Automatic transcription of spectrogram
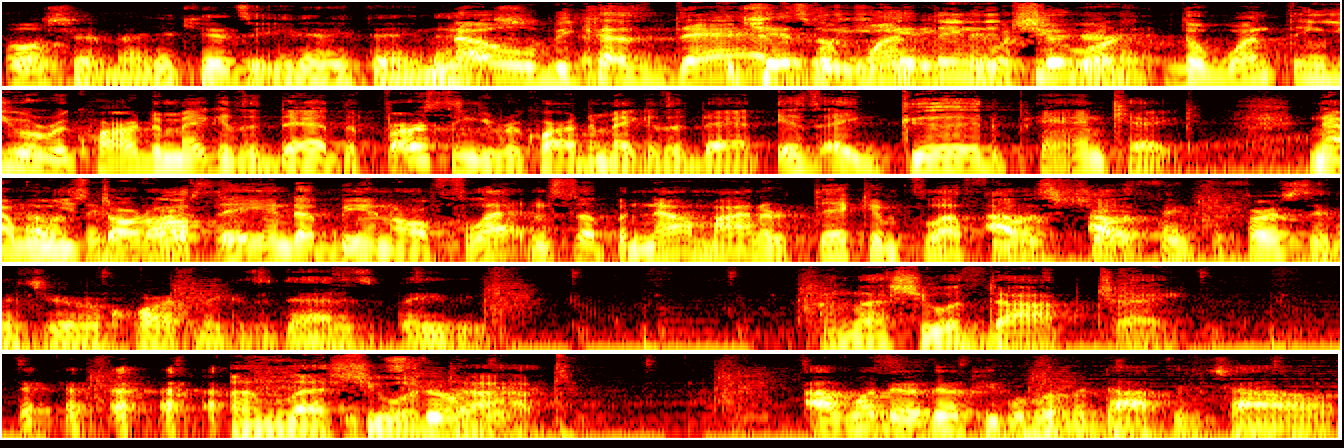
Bullshit, man. Your kids eat anything. now. No, because dad, the kids the one thing that you are, the one thing you are required to make as a dad, the first thing you're required to make as a dad is a good pancake. Now, when you start the off, they thing- end up being all flat and stuff, but now mine are thick and fluffy I would, shit. I would think the first thing that you're required to make as a dad is a baby. Unless you adopt, Jay. Unless you Still, adopt. I wonder if there are people who have adopted a child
